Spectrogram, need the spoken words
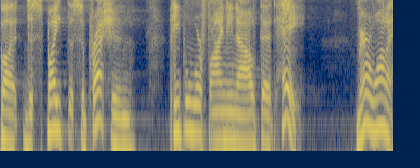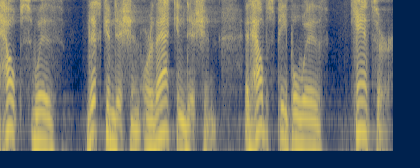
But despite the suppression, people were finding out that, hey, marijuana helps with this condition or that condition. It helps people with cancer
